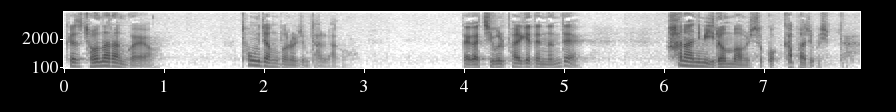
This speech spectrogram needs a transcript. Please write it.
그래서 전화를 한 거예요. 통장번호를 좀 달라고. 내가 집을 팔게 됐는데 하나님이 이런 마음을 주셔서 꼭 갚아주고 싶다.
